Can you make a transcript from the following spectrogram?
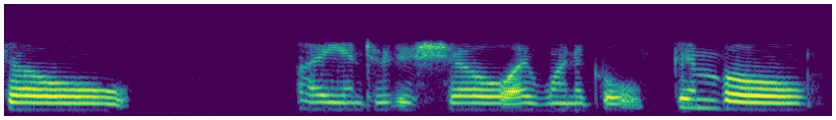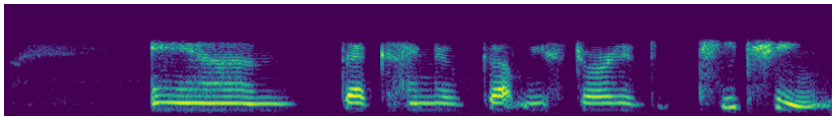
so I entered a show. I won a gold thimble, and that kind of got me started teaching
